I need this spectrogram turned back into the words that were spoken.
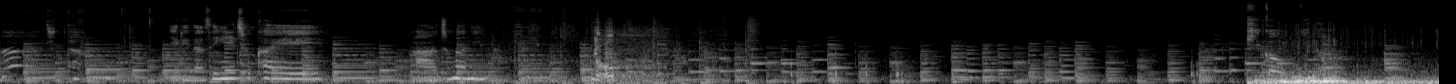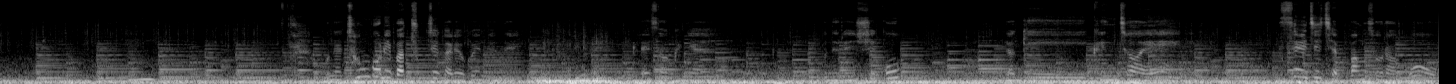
아, 좋다. 예린아 생일 축하해. 아주 많이. 제빵소라고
